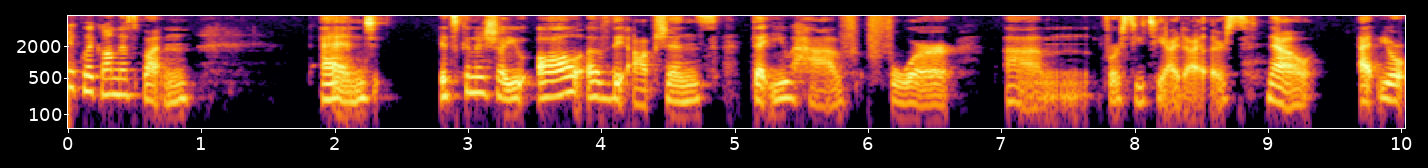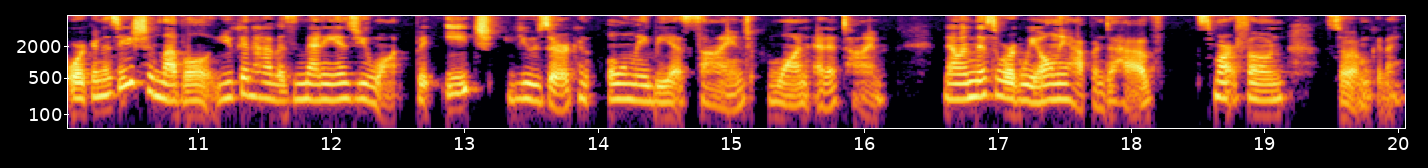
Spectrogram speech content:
you click on this button and it's going to show you all of the options that you have for um, for CTI dialers. Now, at your organization level, you can have as many as you want, but each user can only be assigned one at a time. Now, in this org, we only happen to have smrtPhone, so I'm going to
